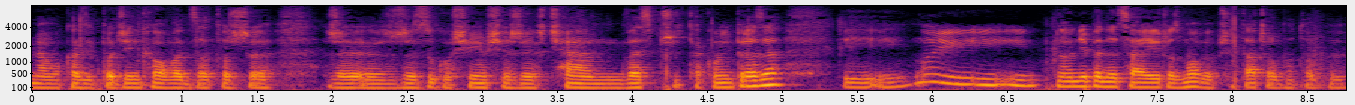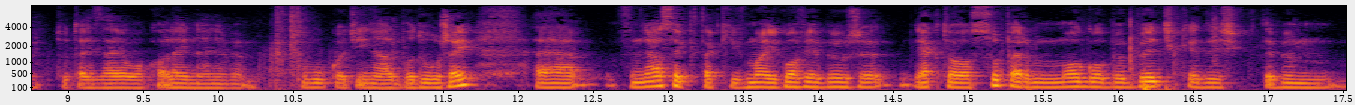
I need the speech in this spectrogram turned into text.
miał okazję podziękować za to, że, że, że zgłosiłem się, że chciałem wesprzeć taką imprezę i, no i no nie będę całej rozmowy przytaczał, bo to by tutaj zajęło kolejne, nie wiem, pół godziny albo dłużej. E, wniosek taki w mojej głowie był, że jak to super mogłoby być kiedyś, gdybym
